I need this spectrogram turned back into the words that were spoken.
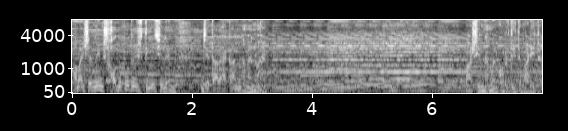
আমায় সেদিন সদুপদেশ দিয়েছিলেন যে তার একার নামে নয়। মাসির নামে করে দিতে বাড়িটা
